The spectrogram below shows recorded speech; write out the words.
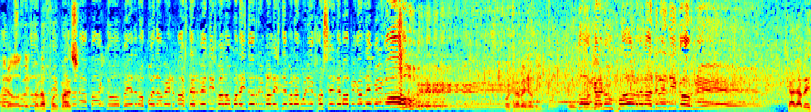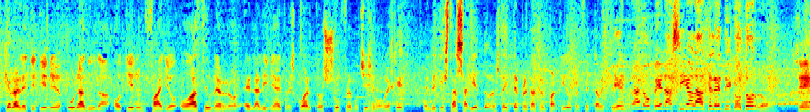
Pero de todas formas, Perdona Paco, Pedro puede haber más del Betis, balón para Hitor, rival este para William José, le va a pegar, le pegó. otra vez lo mismo. Uf, Tocan un jugador del Atlético Corner. Cada vez que el Atleti tiene una duda o tiene un fallo o hace un error en la línea de tres cuartos, sufre muchísimo. Es que el Betis está saliendo, lo está interpretando el partido perfectamente. Qué bien. raro ver así al Atlético, Torro. Sí,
